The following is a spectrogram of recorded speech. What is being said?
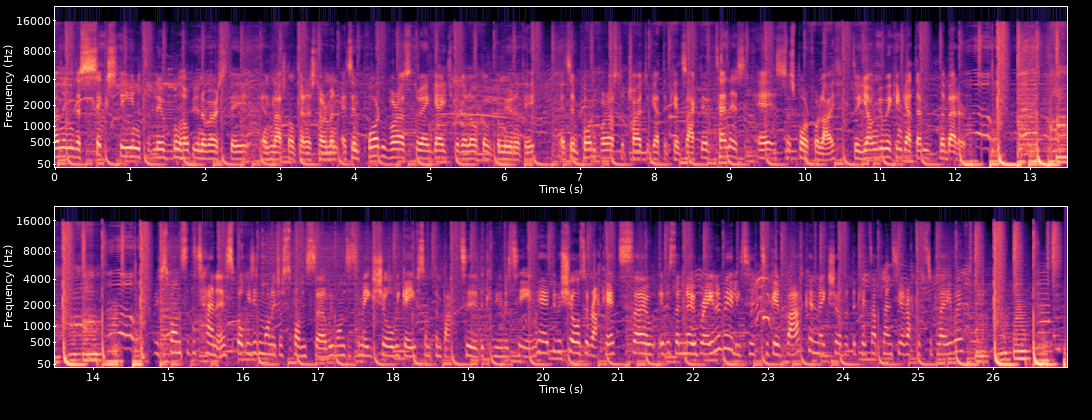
Running the 16th Liverpool Hope University International Tennis Tournament. It's important for us to engage with the local community. It's important for us to try to get the kids active. Tennis is a sport for life. The younger we can get them, the better. We've sponsored the tennis, but we didn't want to just sponsor. We wanted to make sure we gave something back to the community. We heard there were shorter rackets, so it was a no-brainer really to, to give back and make sure that the kids had plenty of rackets to play with.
